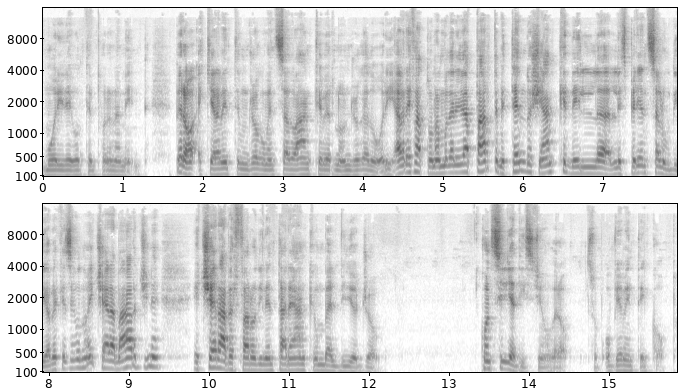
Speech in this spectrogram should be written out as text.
morire contemporaneamente. Però è chiaramente un gioco pensato anche per non giocatori. Avrei fatto una modalità a parte mettendoci anche dell'esperienza ludica, perché secondo me c'era margine e c'era per farlo diventare anche un bel videogioco. Consigliatissimo però, ovviamente in coppa.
